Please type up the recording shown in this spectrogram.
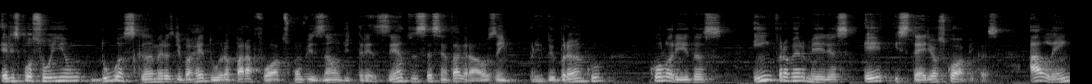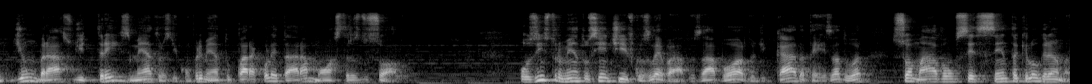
Eles possuíam duas câmeras de varredura para fotos com visão de 360 graus em preto e branco, coloridas, infravermelhas e estereoscópicas, além de um braço de 3 metros de comprimento para coletar amostras do solo. Os instrumentos científicos levados a bordo de cada aterrizador somavam 60 kg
